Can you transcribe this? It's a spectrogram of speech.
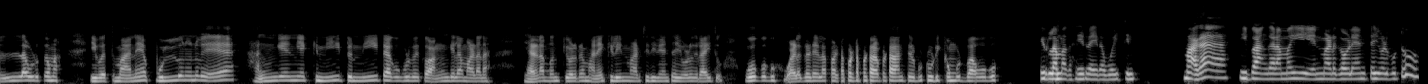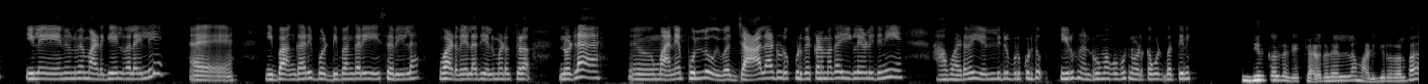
ಎಲ್ಲ ಹುಡ್ಕಮ್ಮ. ಇವತ್ತು ಮನೆ ಫುಲ್ಲುನು ಹಂಗೇನ್ಯಕ್ಕೆ ನೀಟ್ ನೀಟಾಗಿ ಹೋಗ್ಬೇಕು ಹಂಗೆಲ್ಲ ಮಾಡೋಣ. ಎರಡ ಬಂದು ಕೇಳಿದ್ರೆ ಮನೆ ಕ್ಲೀನ್ ಮಾಡ್ತಿದೀವಿ ಅಂತ ಹೇಳಿದ್ರೆ ಆಯ್ತು. ಹೋಗೋಗು ಒಳಗಡೆ ಎಲ್ಲ ಪಟ ಪಟ ಪಟ ಪಟ ಅಂತ ಹೇಳ್ಬಿಟ್ಟು ಹುಡುಕೊಂಬಿಟ್ಟು ಬಾ, ಹೋಗು. ಇರ್ಲ ಮಗ ಇರ ಇರ ಹೋಯ್ತೀನಿ. ಮಗ, ಈ ಬಂಗಾರಮ್ಮ ಏನ್ ಮಾಡ್ಗವಳೆ ಅಂತ ಹೇಳ್ಬಿಟ್ಟು, ಇಲ್ಲ ಏನೂ ಮಾಡಗೆ ಇಲ್ವಲ್ಲ ಇಲ್ಲಿ? ಈ ಬಂಗಾರಿ, ಬಡ್ಡಿ ಬಂಗಾರಿ ಸರಿ ಇಲ್ಲ. ಒಡವೆ ಎಲ್ಲ ಅದು ಎಲ್ಲಿ ಮಾಡುತ್ತಳ ನೋಡ್ಲಾ ಮನೆ ಫುಲ್ಲು ಇವತ್ತು ಜಾಲಾಡ್ ಹುಡುಕ್ಬಿಡ್ಬೇಕಣ್ಣ ಮಗ. ಈಗಲೇ ಹೇಳಿದ್ದೀನಿ ಆ ಒಡವೆ ಎಲ್ಲಿದ್ರು ಬಿಡ್ಕೊಡ್ದು. ಇರು ನನ್ನ ರೂಮಾಗ ಹೋಗ್ಬಿಟ್ಟು ನೋಡ್ಕೊಬಿಟ್ಟು ಬರ್ತೀನಿ. ಹಿಂದಿನ ಕಾಲದಾಗೆ ಕೆಳಗಡೆ ಎಲ್ಲ ಮಡಗಿರೋರಲ್ವಾ?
